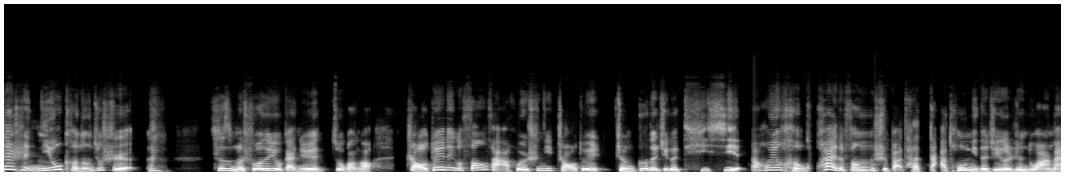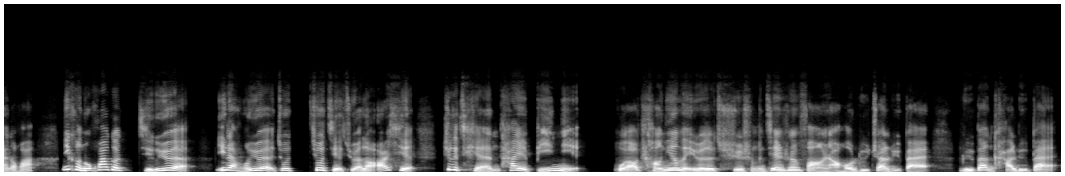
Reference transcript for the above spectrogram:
但是你有可能就是这怎么说的，又感觉做广告，找对那个方法，或者是你找对整个的这个体系，然后用很快的方式把它打通你的这个任督二脉的话，你可能花个几个月一两个月就就解决了，而且这个钱它也比你我要长年累月的去什么健身房，然后屡战屡败，屡办卡屡败。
